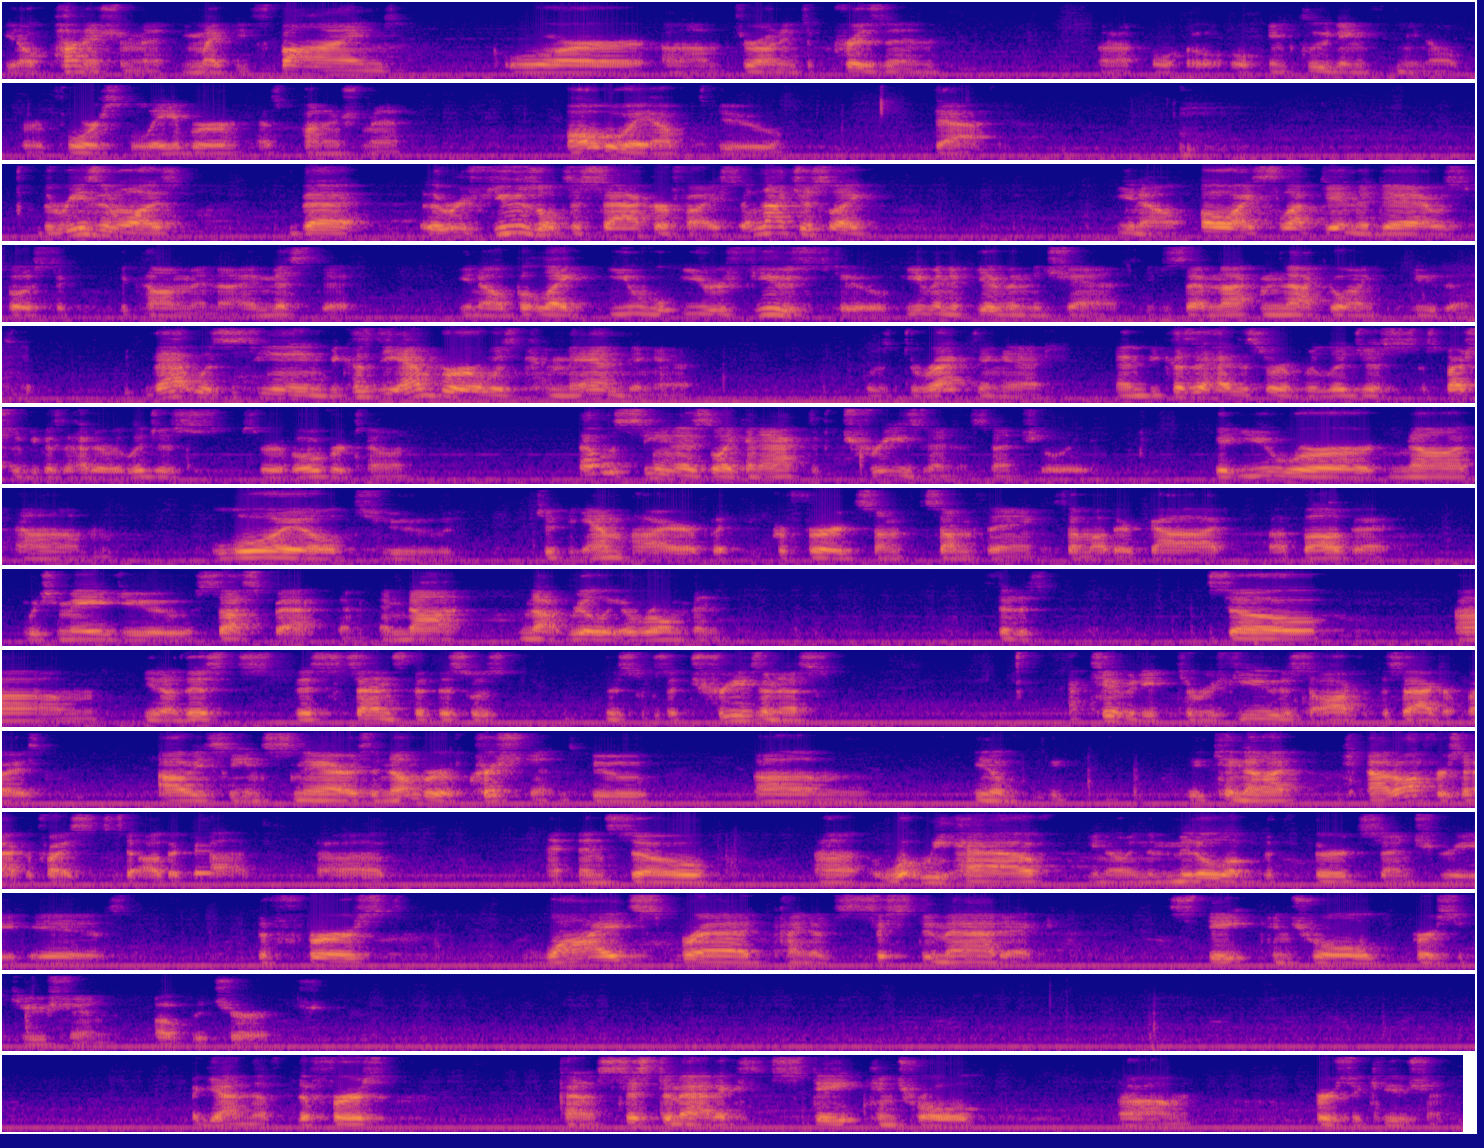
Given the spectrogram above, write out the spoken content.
you know punishment. You might be fined or um, thrown into prison, uh, or, including you know forced labor as punishment, all the way up to death. The reason was that the refusal to sacrifice, and not just like, you know, oh, I slept in the day I was supposed to, come and I missed it, you know, but like you you refused to, even if given the chance. You just said, I'm not I'm not going to do this. That was seen because the emperor was commanding it, was directing it, and because it had this sort of religious, especially because it had a religious sort of overtone, that was seen as like an act of treason, essentially. That you were not um, loyal to to the empire, but you preferred some something, some other god above it, which made you suspect and, and not not really a Roman citizen. So, um, you know, this this sense that this was this was a treasonous activity to refuse to offer the sacrifice obviously ensnares a number of Christians who, um, you know, cannot cannot offer sacrifices to other gods. Uh, and so, uh, what we have, you know, in the middle of the third century is the first widespread, kind of systematic, state-controlled persecution of the church. Again, the, the first kind of systematic, state-controlled um, persecution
